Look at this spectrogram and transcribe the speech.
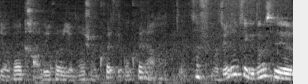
有过考虑，或者有没有什么困有过困扰吗？我觉得这个东西。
